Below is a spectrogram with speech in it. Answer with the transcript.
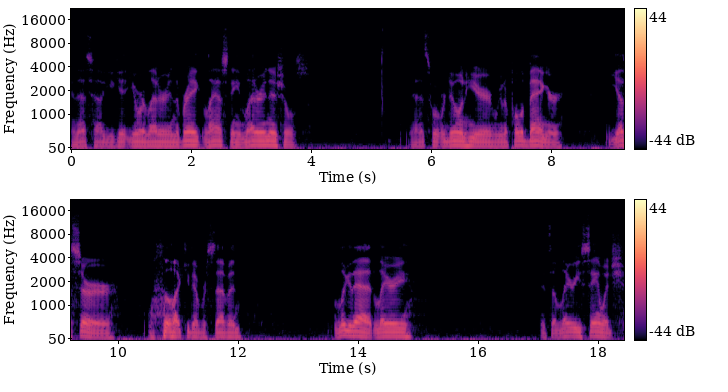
And that's how you get your letter in the break. Last name, letter, initials. That's what we're doing here. We're going to pull a banger. Yes, sir. Lucky number seven. Look at that, Larry. It's a Larry sandwich.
